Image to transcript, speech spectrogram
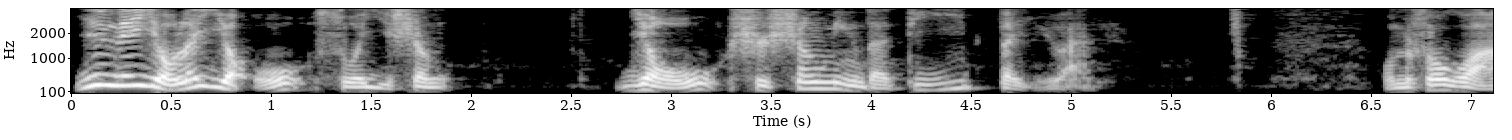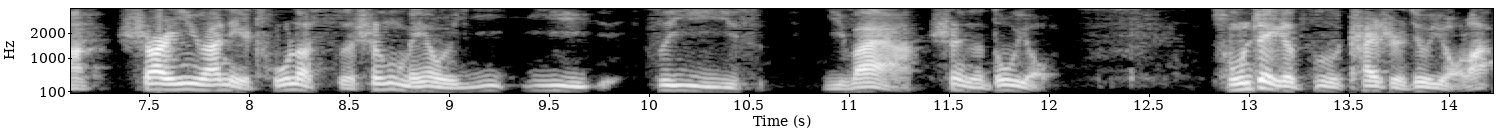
因为有了有，所以生。有是生命的第一本源，我们说过啊，十二因缘里除了死生没有一一字意意思以外啊，剩下都有。从这个字开始就有了，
